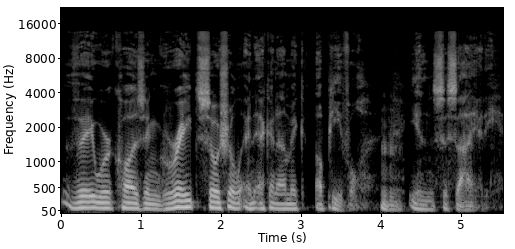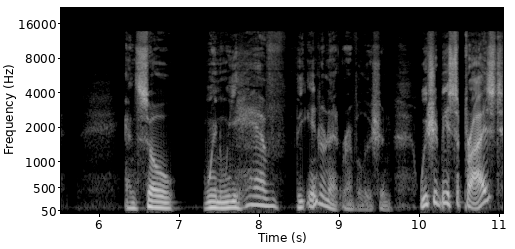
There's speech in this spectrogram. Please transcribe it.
they were causing great social and economic upheaval mm-hmm. in society. And so when we have the internet revolution, we should be surprised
